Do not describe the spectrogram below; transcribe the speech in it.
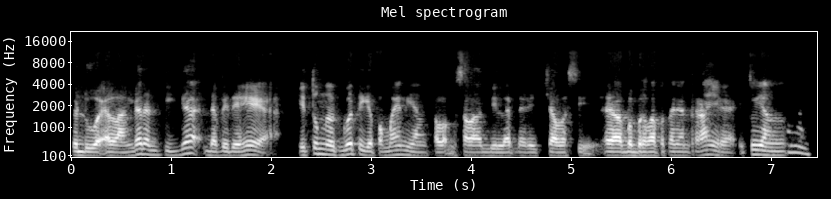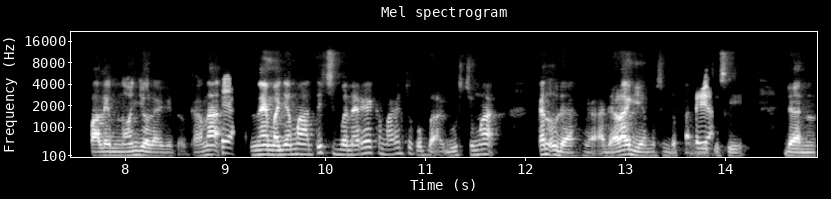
kedua Elangga dan tiga David De Gea. Itu menurut gue tiga pemain yang kalau misalnya dilihat dari Chelsea eh, beberapa pertandingan terakhir ya itu yang hmm. paling menonjol ya gitu. Karena yeah. namanya Matic sebenarnya kemarin cukup bagus, cuma kan udah nggak ada lagi ya musim depan yeah. gitu sih. Dan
